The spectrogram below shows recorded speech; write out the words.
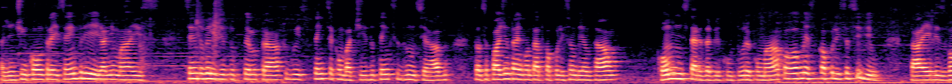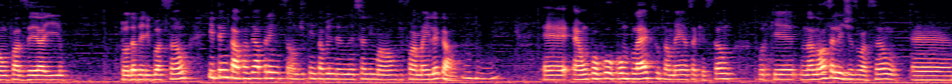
a gente encontra aí sempre animais sendo vendidos pelo tráfego, isso tem que ser combatido, tem que ser denunciado. Então você pode entrar em contato com a Polícia Ambiental, com o Ministério da Agricultura, com o MAPA ou mesmo com a Polícia Civil. Tá? Eles vão fazer aí toda a averiguação e tentar fazer a apreensão de quem está vendendo esse animal de forma ilegal. Uhum. é, é um pouco complexo também essa questão, porque na nossa legislação está é,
